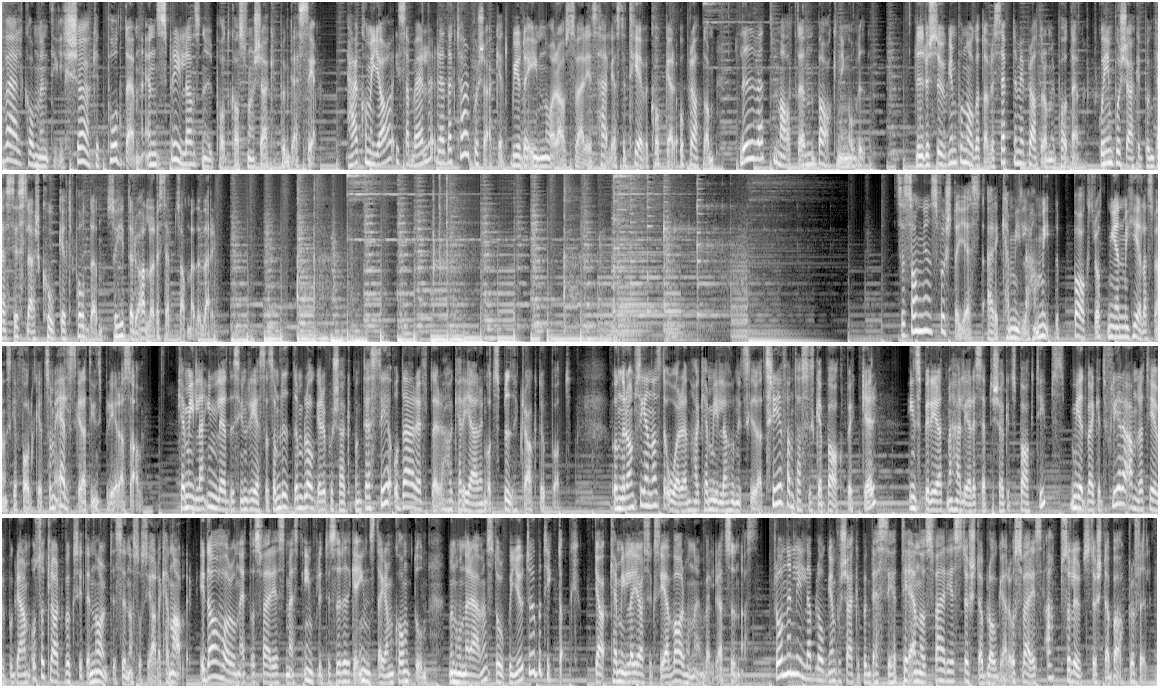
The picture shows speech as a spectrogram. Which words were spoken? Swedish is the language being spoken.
och välkommen till Köket-podden, en sprillans ny podcast från Köket.se. Här kommer jag, Isabelle, redaktör på Köket, bjuda in några av Sveriges härligaste tv-kockar och prata om livet, maten, bakning och vin. Blir du sugen på något av recepten vi pratar om i podden? Gå in på köket.se slash koketpodden så hittar du alla recept samlade där. Säsongens första gäst är Camilla Hamid, bakdrottningen med hela svenska folket som älskar att inspireras av. Camilla inledde sin resa som liten bloggare på köket.se och därefter har karriären gått spikrakt uppåt. Under de senaste åren har Camilla hunnit skriva tre fantastiska bakböcker, inspirerat med härliga recept i kökets baktips, medverkat i flera andra tv-program och såklart vuxit enormt i sina sociala kanaler. Idag har hon ett av Sveriges mest inflytelserika Instagram-konton, men hon är även stor på YouTube och TikTok. Ja, Camilla gör succé var hon än väljer att synas. Från den lilla bloggen på köket.se till en av Sveriges största bloggar och Sveriges absolut största bakprofil.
